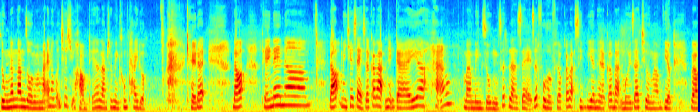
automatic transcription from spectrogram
Dùng 5 năm rồi mà mãi nó vẫn chưa chịu hỏng thế là làm cho mình không thay được. Thế đấy. Đó. Thế nên uh, đó mình chia sẻ cho các bạn những cái ờ, hãng mà mình dùng rất là rẻ rất phù hợp cho các bạn sinh viên hay là các bạn mới ra trường làm việc. Và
